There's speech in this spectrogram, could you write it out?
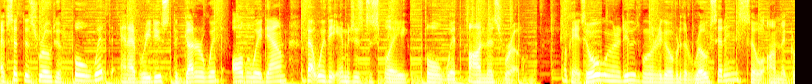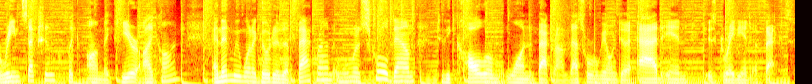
I've set this row to full width, and I've reduced the gutter width all the way down. That way the images display full width on this row. Okay, so what we want to do is we want to go over to the row settings. So on the green section, click on the gear icon, and then we want to go to the background, and we want to scroll down to the column one background. That's where we're going to add in this gradient effect.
